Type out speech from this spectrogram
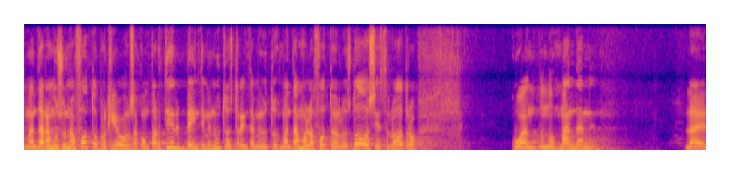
mandáramos una foto porque íbamos a compartir 20 minutos, 30 minutos. Mandamos la foto de los dos y esto y lo otro. Cuando nos mandan la,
